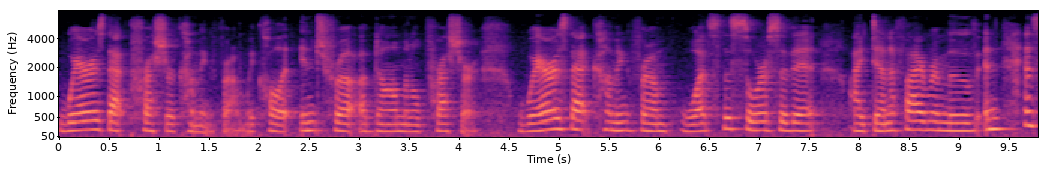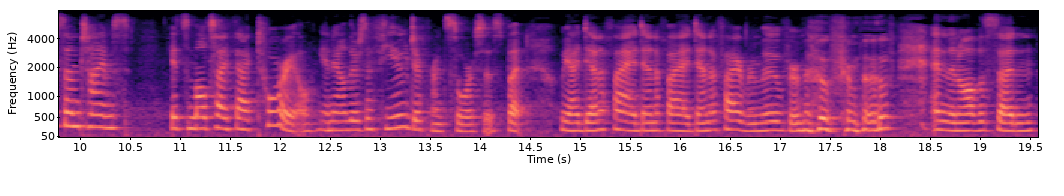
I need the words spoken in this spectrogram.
where is that pressure coming from? We call it intra abdominal pressure. Where is that coming from? What's the source of it? Identify, remove, and, and sometimes it's multifactorial. You know, there's a few different sources, but we identify, identify, identify, remove, remove, remove, and then all of a sudden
